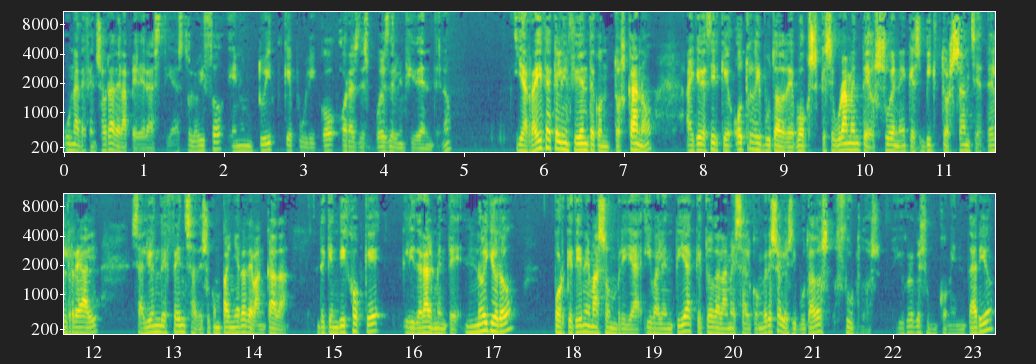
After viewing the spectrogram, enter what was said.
una defensora de la pederastia. Esto lo hizo en un tuit que publicó horas después del incidente, ¿no? Y a raíz de aquel incidente con Toscano, hay que decir que otro diputado de Vox, que seguramente os suene, que es Víctor Sánchez del Real, salió en defensa de su compañera de bancada, de quien dijo que, literalmente, no lloró porque tiene más sombría y valentía que toda la mesa del Congreso y los diputados zurdos. Yo creo que es un comentario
